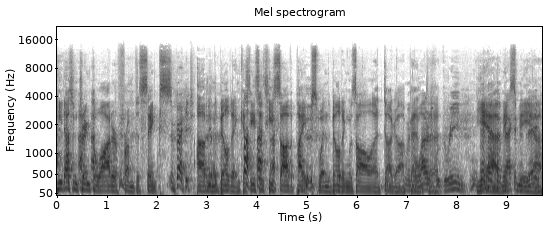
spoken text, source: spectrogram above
he doesn't drink the water from the sinks Right. um, in the building because he says he saw the pipes when the building was all uh, dug up. when the and, waters uh, were green. Yeah, it makes me uh,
